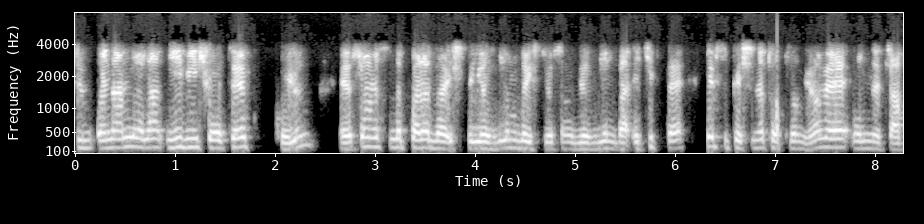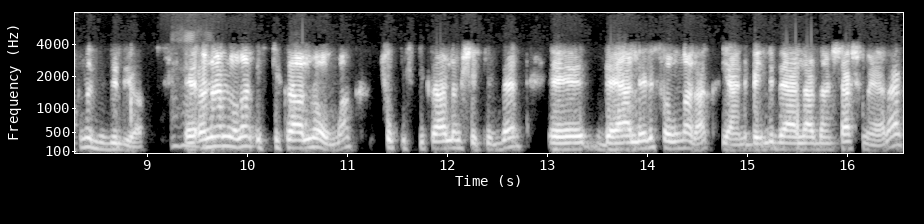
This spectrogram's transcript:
siz önemli olan iyi bir iş ortaya koyun. E, sonrasında para da işte yazılım da istiyorsanız yazılım da ekip de hepsi peşine toplanıyor ve onun etrafında diziliyor. Hı hı. E, önemli olan istikrarlı olmak. çok istikrarlı bir şekilde e, değerleri savunarak yani belli değerlerden şaşmayarak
